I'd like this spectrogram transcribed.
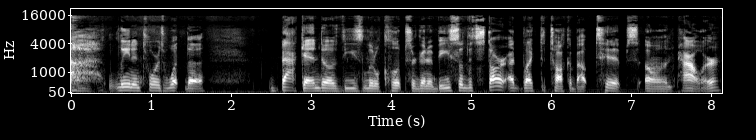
uh, leaning towards what the back end of these little clips are going to be. So, to start, I'd like to talk about tips on power.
